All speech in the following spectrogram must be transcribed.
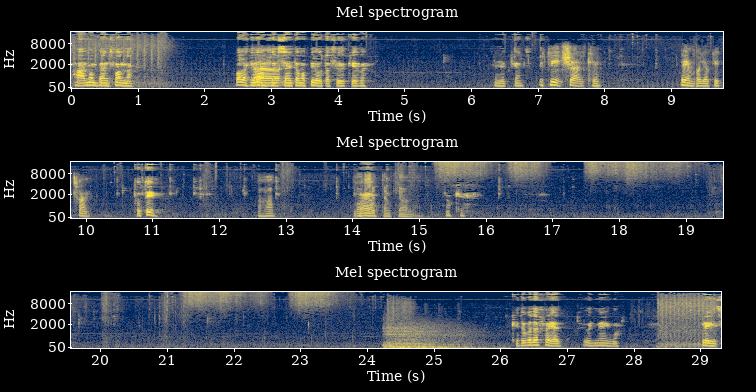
Hárman bent vannak. Valaki van Ö, fent szerintem a pilóta fülkébe. Egyébként. Itt nincs senki. Én vagyok itt van. Tuti? Aha. Most Jó. jöttem ki onnan. Oké. Kidugod a fejed? Úgy még ma? Please,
